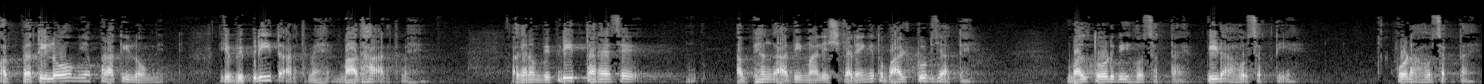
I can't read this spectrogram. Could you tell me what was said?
और प्रतिलोम या प्रातिलोम में, ये विपरीत अर्थ में है, बाधा अर्थ में है। अगर हम विपरीत तरह से अभ्यंग आदि मालिश करेंगे तो बाल टूट जाते हैं। बल तोड़ भी हो सकता है, पीड़ा हो सकती है, फोड़ा हो सकता है।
